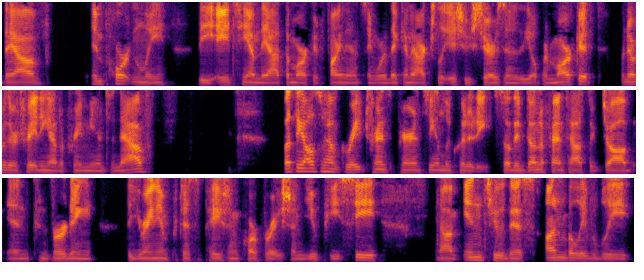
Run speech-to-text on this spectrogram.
they have importantly the ATM, the at the market financing, where they can actually issue shares into the open market whenever they're trading at a premium to NAV. But they also have great transparency and liquidity. So they've done a fantastic job in converting the Uranium Participation Corporation, UPC, um, into this unbelievably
